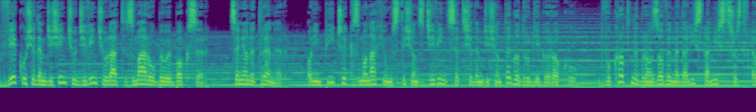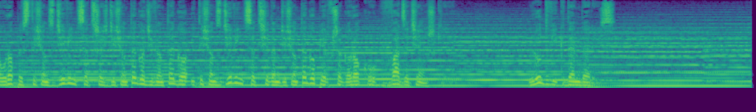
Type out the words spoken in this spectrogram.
W wieku 79 lat zmarł były bokser, ceniony trener, olimpijczyk z Monachium z 1972 roku, dwukrotny brązowy medalista Mistrzostw Europy z 1969 i 1971 roku w wadze ciężkiej. Ludwik Denderis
